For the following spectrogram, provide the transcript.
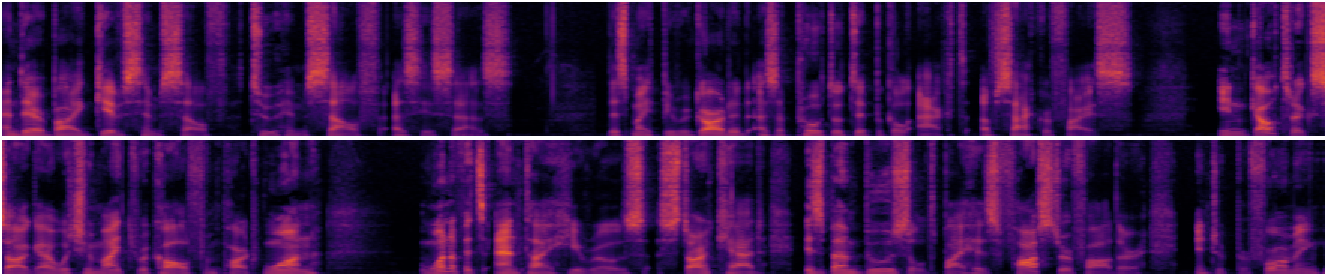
and thereby gives himself to himself, as he says. This might be regarded as a prototypical act of sacrifice. In Gautreks saga, which you might recall from part 1, one of its anti heroes, Starkad, is bamboozled by his foster father into performing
